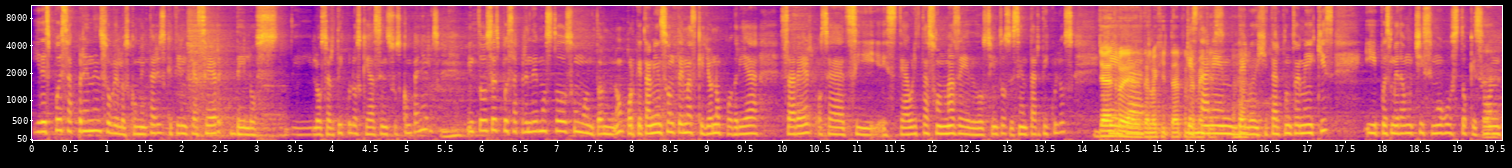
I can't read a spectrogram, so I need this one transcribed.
Y después aprenden sobre los comentarios que tienen que hacer de los, los artículos que hacen sus compañeros. Entonces, pues aprendemos todos un montón, ¿no? Porque también son temas que yo no podría saber, o sea, si este, ahorita son más de 260 artículos. Ya dentro de, lo digital.mx. Que están en de lo digital.mx y pues me da muchísimo gusto que son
